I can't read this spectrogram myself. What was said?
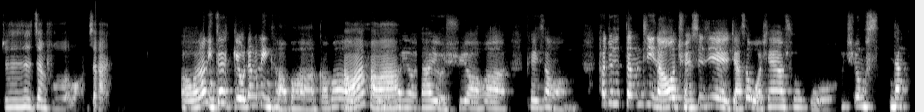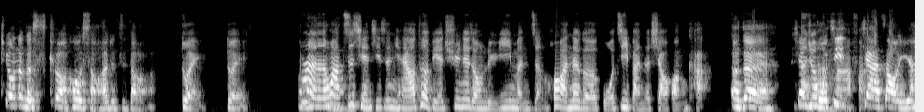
就是是政府的网站。哦，那你再给我那个 link 好不好？搞不好好啊好啊，朋友他有需要的话可以上网。他就是登记，然后全世界，假设我现在要出国，用那就用那个 QR code 扫，他就知道了。对对，不然的话，之前其实你还要特别去那种旅医门诊换那个国际版的小黄卡。呃、哦，对，像国际驾照一样。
